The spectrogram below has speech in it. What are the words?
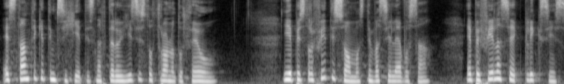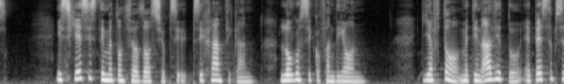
αισθάνθηκε την ψυχή της να φτερογίζει στο θρόνο του Θεού. Η επιστροφή της όμως στην βασιλεύουσα επεφύλασε εκπλήξεις. Οι σχέσεις τη με τον Θεοδόσιο ψυχράνθηκαν λόγω συκοφαντιών. Γι' αυτό με την άδεια του επέστρεψε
